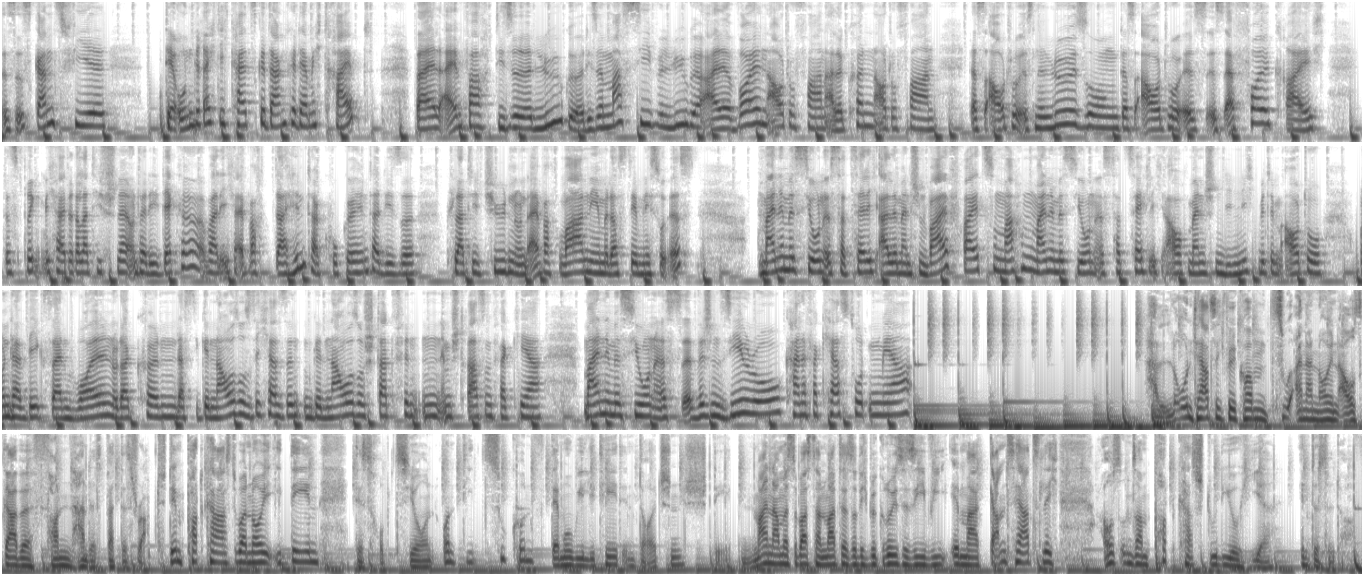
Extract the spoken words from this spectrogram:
Es ist ganz viel der Ungerechtigkeitsgedanke, der mich treibt, weil einfach diese Lüge, diese massive Lüge, alle wollen Auto fahren, alle können Auto fahren, das Auto ist eine Lösung, das Auto ist, ist erfolgreich. Das bringt mich halt relativ schnell unter die Decke, weil ich einfach dahinter gucke, hinter diese Plattitüden und einfach wahrnehme, dass dem nicht so ist. Meine Mission ist tatsächlich, alle Menschen wahlfrei zu machen. Meine Mission ist tatsächlich auch Menschen, die nicht mit dem Auto unterwegs sein wollen oder können, dass sie genauso sicher sind und genauso stattfinden im Straßenverkehr. Meine Mission ist Vision Zero, keine Verkehrstoten mehr. Hallo und herzlich willkommen zu einer neuen Ausgabe von Handelsblatt Disrupt, dem Podcast über neue Ideen, Disruption und die Zukunft der Mobilität in deutschen Städten. Mein Name ist Sebastian Mattes und ich begrüße Sie wie immer ganz herzlich aus unserem Podcast-Studio hier in Düsseldorf.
